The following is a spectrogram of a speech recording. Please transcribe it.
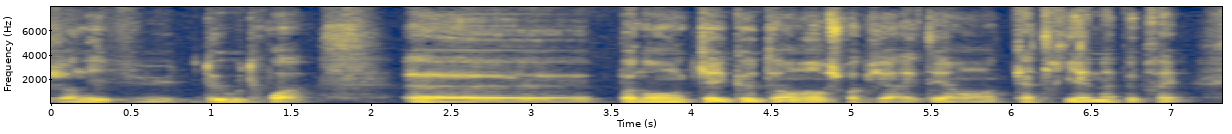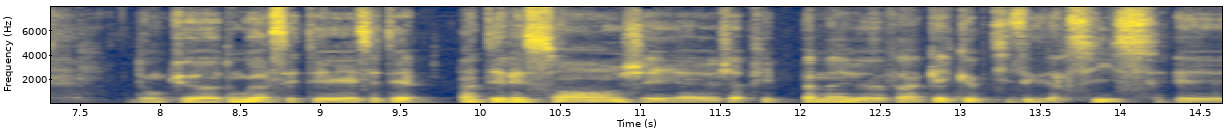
j'en ai vu deux ou trois. pendant quelques temps, je crois que j'ai arrêté en quatrième à peu près. Donc, euh, donc voilà, c'était, c'était intéressant. J'ai, euh, j'ai appris pas mal, euh, enfin quelques petits exercices et,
